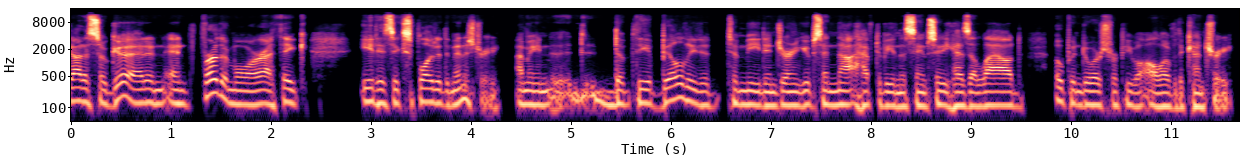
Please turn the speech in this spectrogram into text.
God is so good, and and furthermore, I think it has exploded the ministry. I mean, the the ability to to meet in journey groups and not have to be in the same city has allowed open doors for people all over the country.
